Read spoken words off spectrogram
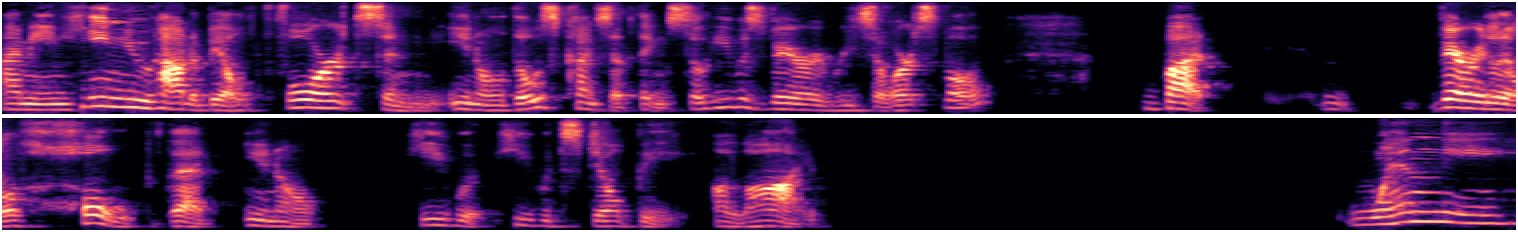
I mean, he knew how to build forts and, you know, those kinds of things. So he was very resourceful, but very little hope that, you know, he would he would still be alive. When the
